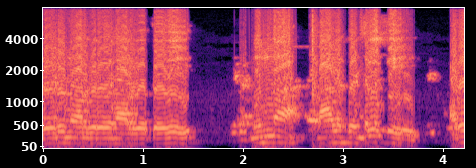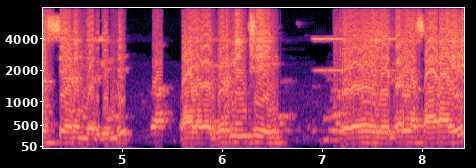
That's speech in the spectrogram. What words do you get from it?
ఏడు నాలుగు ఇరవై నాలుగో తేదీ నిన్న నాలుగు గంటలకి అరెస్ట్ చేయడం జరిగింది. వాళ్ళ దగ్గర నుంచి ఇరవై లీటర్ల సారాయి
